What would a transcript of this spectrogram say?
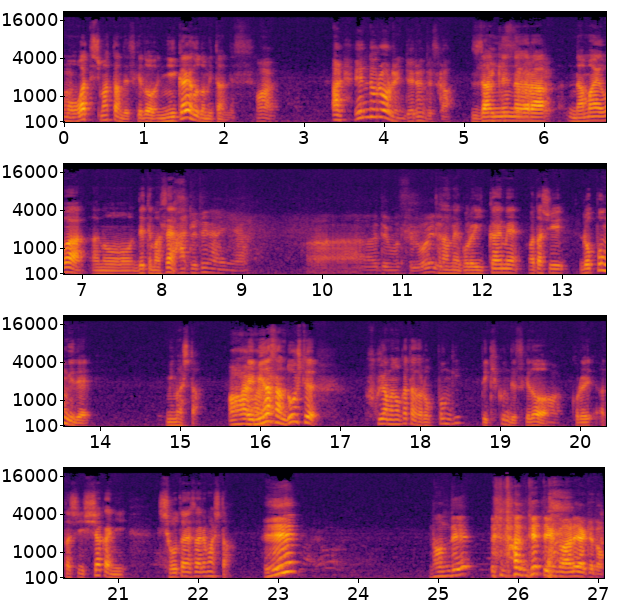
もう終わってしまったんですけど、2回ほど見たんです。はい。あれエンドロールに出るんですか？残念ながら名前はあの出てません。あ出てないんやでもすごいですただね、これ1回目、私、六本木で見ました。あはい皆さんどうして福山の方が六本木って聞くんですけど、はこれ私試写会に招待されました。えなんで？なんでっていうのはあれやけど。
